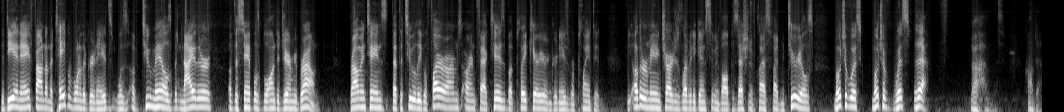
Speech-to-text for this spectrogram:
The DNA found on the tape of one of the grenades was of two males, but neither of the samples belonged to Jeremy Brown. Brown maintains that the two illegal firearms are in fact his, but plate carrier and grenades were planted. The other remaining charges levied against him involve possession of classified materials, much of which, much of which. Ah, calm down.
